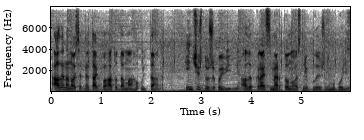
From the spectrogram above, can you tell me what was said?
але наносять не так багато дамагу ультами. Інші ж дуже повільні, але вкрай смертоносні в ближньому бою.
